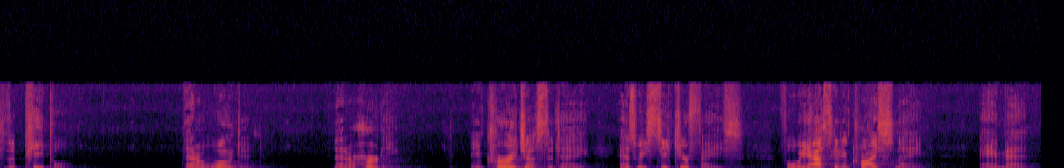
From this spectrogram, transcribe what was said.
to the people that are wounded, that are hurting. Encourage us today as we seek your face, for we ask it in Christ's name. Amen.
